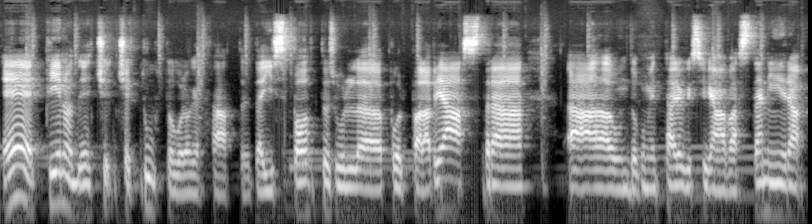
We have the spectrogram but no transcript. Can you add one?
È pieno, de- c'è, c'è tutto quello che ha fatto, dagli spot sul polpo alla piastra a un documentario che si chiama Pasta Nera,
